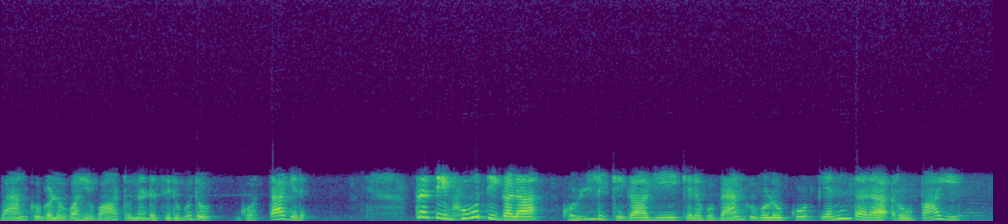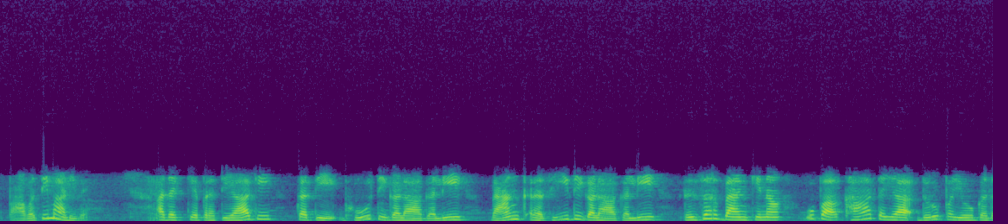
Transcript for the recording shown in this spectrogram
ಬ್ಯಾಂಕುಗಳು ವಹಿವಾಟು ನಡೆಸಿರುವುದು ಗೊತ್ತಾಗಿದೆ. ಪ್ರತಿಭೂತಿಗಳ ಕೊಳ್ಳಿಕೆಗಾಗಿ ಕೆಲವು ಬ್ಯಾಂಕುಗಳು ಕೋಟ್ಯಂತರ ರೂಪಾಯಿ ಪಾವತಿ ಮಾಡಿವೆ. ಅದಕ್ಕೆ ಪ್ರತಿಯಾಗಿ ಪ್ರತಿಭೂತಿಗಳಾಗಲಿ ಬ್ಯಾಂಕ್ ರಸೀದಿಗಳಾಗಲಿ, ರಿಸರ್ವ್ ಬ್ಯಾಂಕಿನ ಉಪ ಖಾತೆಯ ದುರುಪಯೋಗದ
